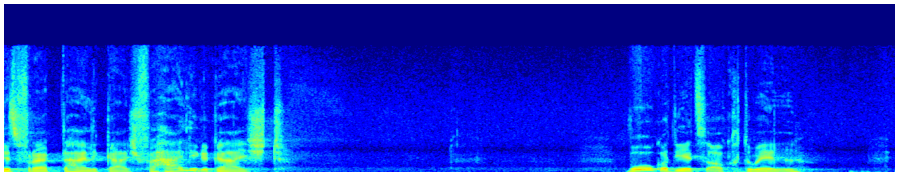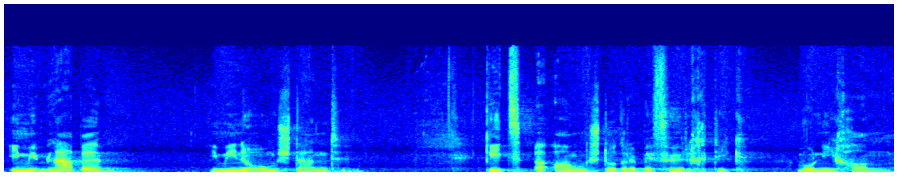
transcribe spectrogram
Und jetzt fragt der Heilige Geist, für Heiliger Geist, wo geht jetzt aktuell in meinem Leben, in meinen Umständen, gibt es eine Angst oder eine Befürchtung, die ich habe?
